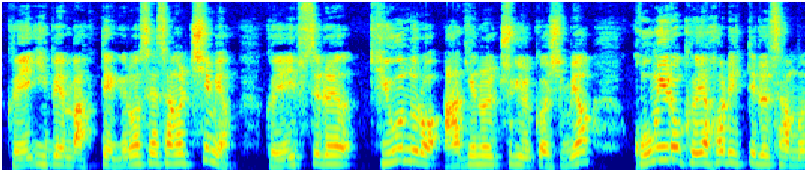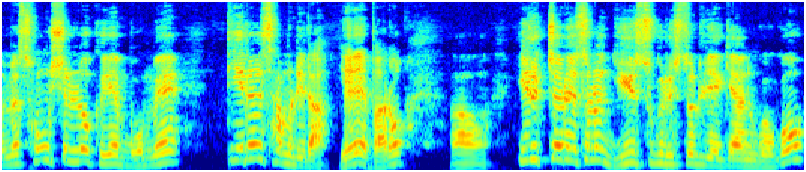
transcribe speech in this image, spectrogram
그의 입에 막대기로 세상을 치며 그의 입술의 기운으로 악인을 죽일 것이며 공의로 그의 허리띠를 삼으며 성실로 그의 몸에 띠를 삼으리라. 예, 바로 어, 1절에서는 예수 그리스도를 얘기하는 거고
